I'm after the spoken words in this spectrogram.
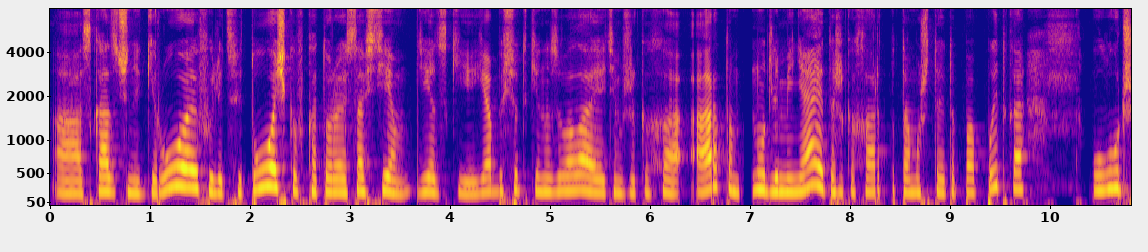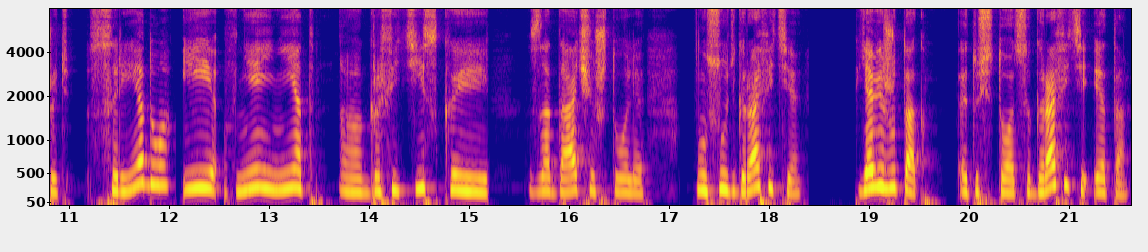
а, сказочных героев или цветочков, которые совсем детские. Я бы все-таки назвала этим ЖКХ артом. Ну, для меня это ЖКХ арт, потому что это попытка улучшить среду, и в ней нет э, граффитистской задачи, что ли, ну, суть граффити. Я вижу так эту ситуацию. Граффити — это,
